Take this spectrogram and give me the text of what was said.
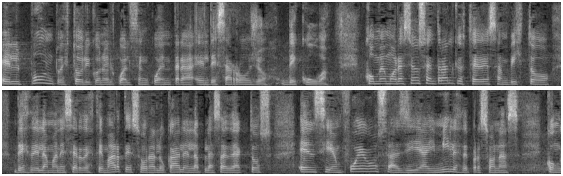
el punto histórico en el cual se encuentra el desarrollo de Cuba. Conmemoración central que ustedes han visto desde el amanecer de este martes, hora local, en la Plaza de Actos en Cienfuegos. Allí hay miles de personas con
